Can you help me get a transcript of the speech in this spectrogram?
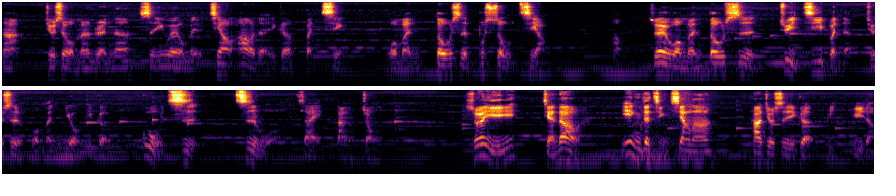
那就是我们人呢，是因为我们有骄傲的一个本性，我们都是不受教啊，所以我们都是最基本的，就是我们有一个固执自我在当中，所以讲到。印的景象呢，它就是一个比喻的，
